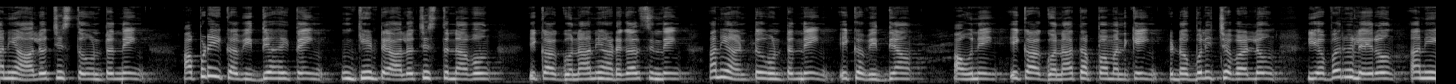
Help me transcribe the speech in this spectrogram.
అని ఆలోచిస్తూ ఉంటుంది. అప్పుడు ఇక విద్య అయితే ఇంకేంటి ఆలోచిస్తున్నావు? ఇక గుణాన్ని అడగాల్సిందే అని అంటూ ఉంటుంది ఇక విద్య. అవునే ఇక గుణ తప్ప మనకి డబ్బులు ఇచ్చేవాళ్ళు ఎవ్వరూ లేరు అని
